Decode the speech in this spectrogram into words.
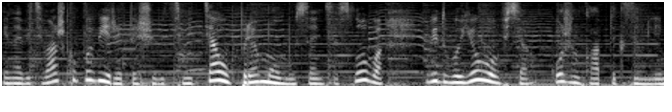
і навіть важко повірити, що від сміття у прямому сенсі слова відвоювався кожен клаптик землі.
